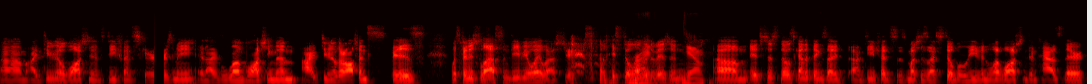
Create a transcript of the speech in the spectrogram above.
Um, I do know Washington's defense scares me, and I love watching them. I do know their offense is was finished last in DVOA last year, so they still right. won the division. Yeah. Um, it's just those kind of things. I on defense, as much as I still believe in what Washington has there,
